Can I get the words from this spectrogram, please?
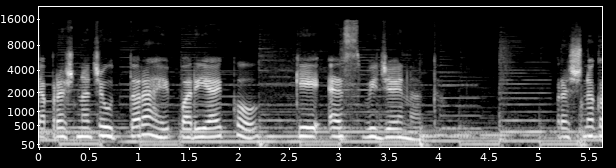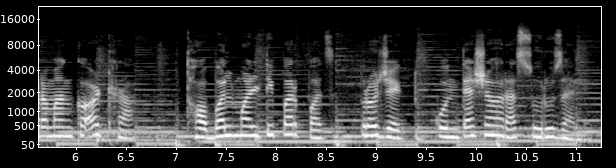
या प्रश्नाचे उत्तर आहे पर्याय क के एस विजयनाथ. प्रश्न क्रमांक अठरा थॉबल मल्टीपर्पज प्रोजेक्ट कोणत्या शहरात सुरू झाले?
